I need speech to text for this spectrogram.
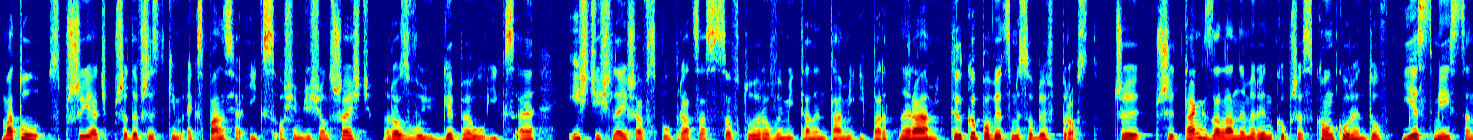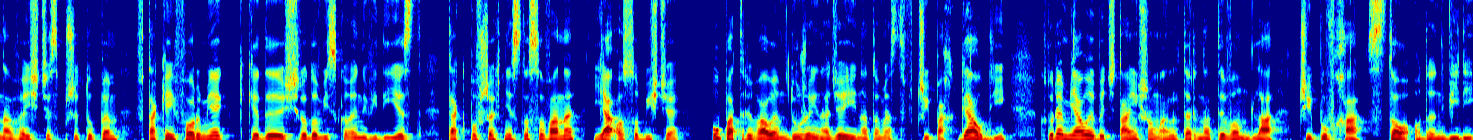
Ma tu sprzyjać przede wszystkim ekspansja x86, rozwój GPU XE i ściślejsza współpraca z software'owymi talentami i partnerami. Tylko powiedzmy sobie wprost, czy przy tak zalanym rynku przez konkurentów jest miejsce na wejście z przytupem w takiej formie, kiedy środowisko Nvidia jest tak powszechnie stosowane? Ja osobiście Upatrywałem dużej nadziei natomiast w chipach Gaudi, które miały być tańszą alternatywą dla chipów H100 od Nvidia,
